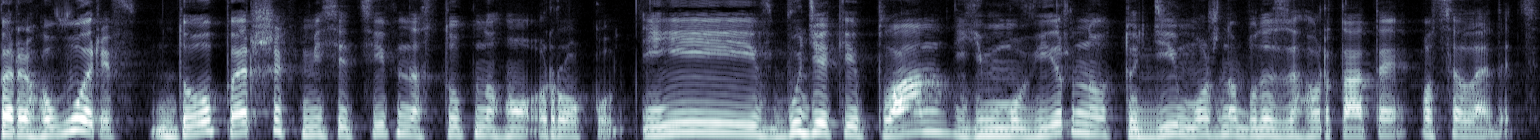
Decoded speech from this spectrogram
переговорів до перших місяців наступного року. І в будь-який план, ймовірно, тоді можна буде загортати оселедець.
